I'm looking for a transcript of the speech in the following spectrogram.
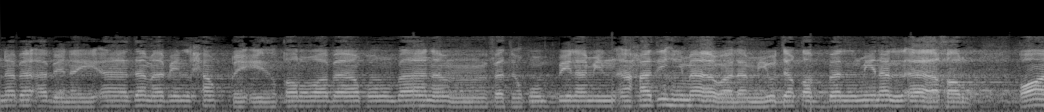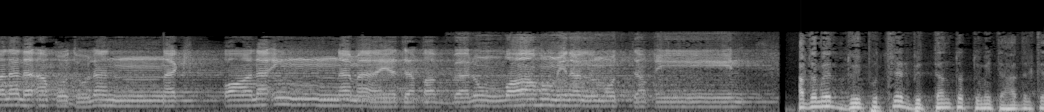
نبأ ابني آدم بالحق إذ قربا قربانا فتقبل من أحدهما ولم يتقبل من الآخر قال لأقتلنك قال إنما يتقبل الله من المتقين আদমের দুই পুত্রের বৃত্তান্ত তুমি তাহাদেরকে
